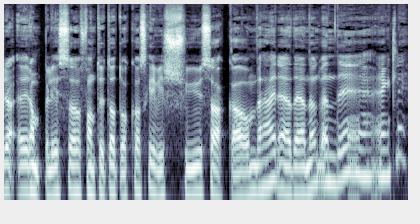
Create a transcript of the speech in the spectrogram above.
Rampelys og fant ut at dere har skrevet sju saker om det her. Er det nødvendig, egentlig?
